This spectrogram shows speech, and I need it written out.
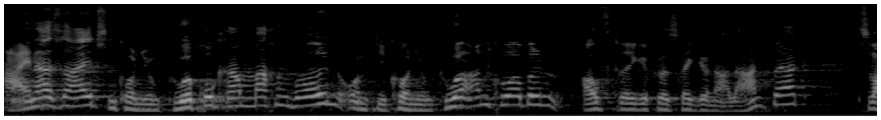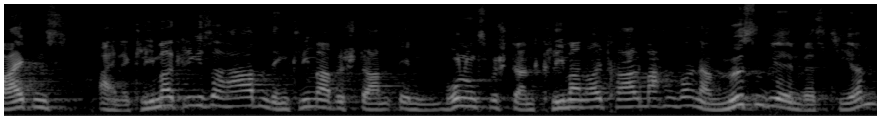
einerseits ein Konjunkturprogramm machen wollen und die Konjunktur ankurbeln, Aufträge für das regionale Handwerk, zweitens eine Klimakrise haben, den, Klimabestand, den Wohnungsbestand klimaneutral machen wollen, dann müssen wir investieren.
